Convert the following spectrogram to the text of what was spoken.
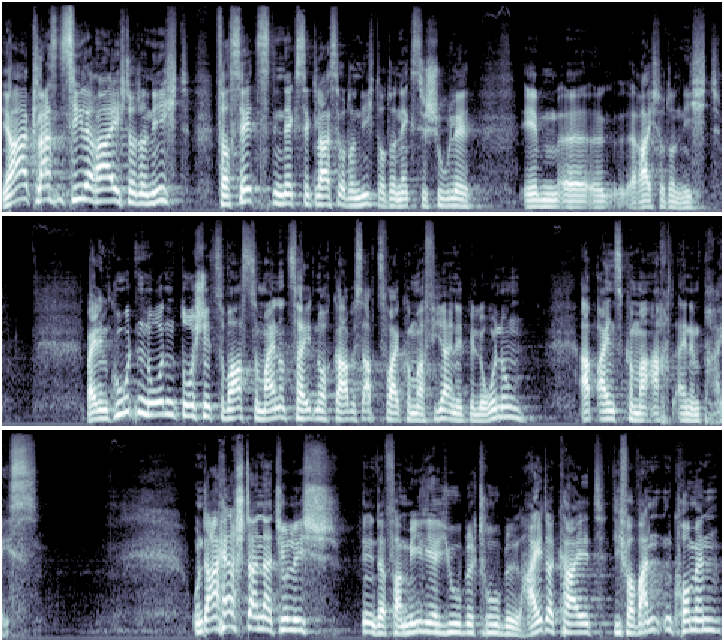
Ja, Klassenziel erreicht oder nicht, versetzt in nächste Klasse oder nicht oder nächste Schule eben äh, erreicht oder nicht. Bei einem guten Notendurchschnitt, so war es zu meiner Zeit noch, gab es ab 2,4 eine Belohnung, ab 1,8 einen Preis. Und da herrscht dann natürlich in der Familie Jubel, Trubel, Heiterkeit, die Verwandten kommen,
